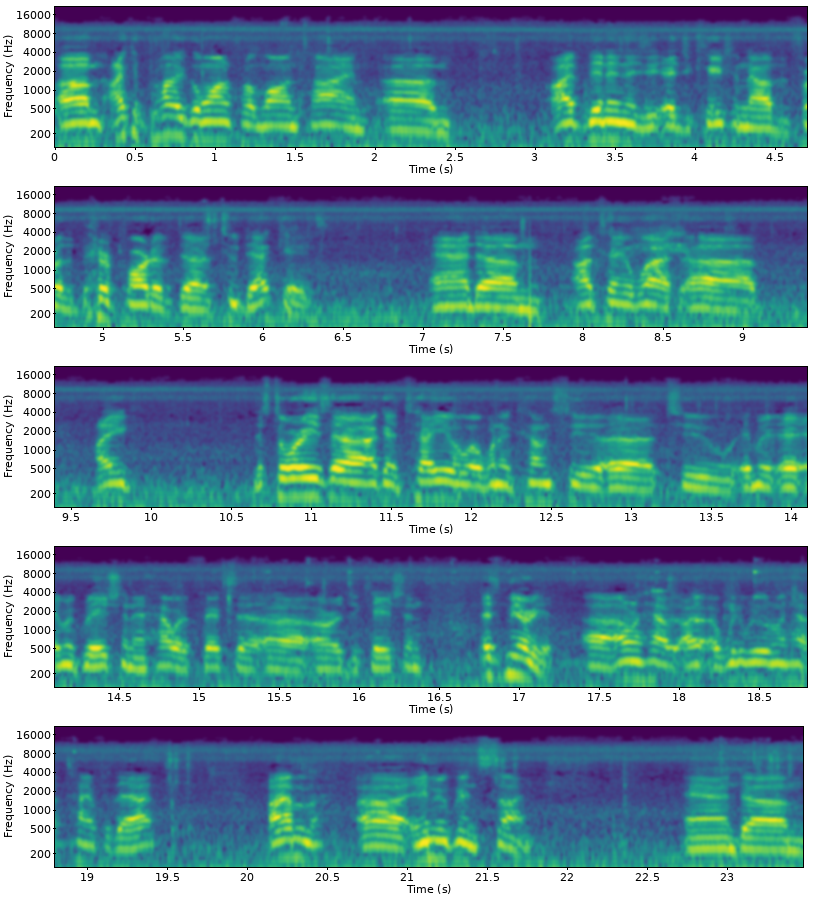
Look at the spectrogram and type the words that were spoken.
Um, I could probably go on for a long time. Um, I've been in ed education now for the better part of the two decades, and um, I'll tell you what, uh, I the stories uh, I can tell you when it comes to uh, to uh, immigration and how it affects uh, our education, it's myriad. Uh, I don't have, I, we really don't have time for that. I'm uh, an immigrant son, and um,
